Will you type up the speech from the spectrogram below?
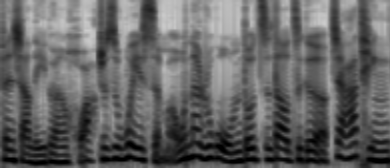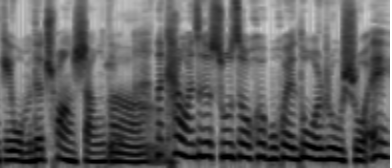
分享的一段话，就是为什么？那如果我们都知道这个家庭给我们的创伤的，那看完这个书之后，会不会落入说，哎，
